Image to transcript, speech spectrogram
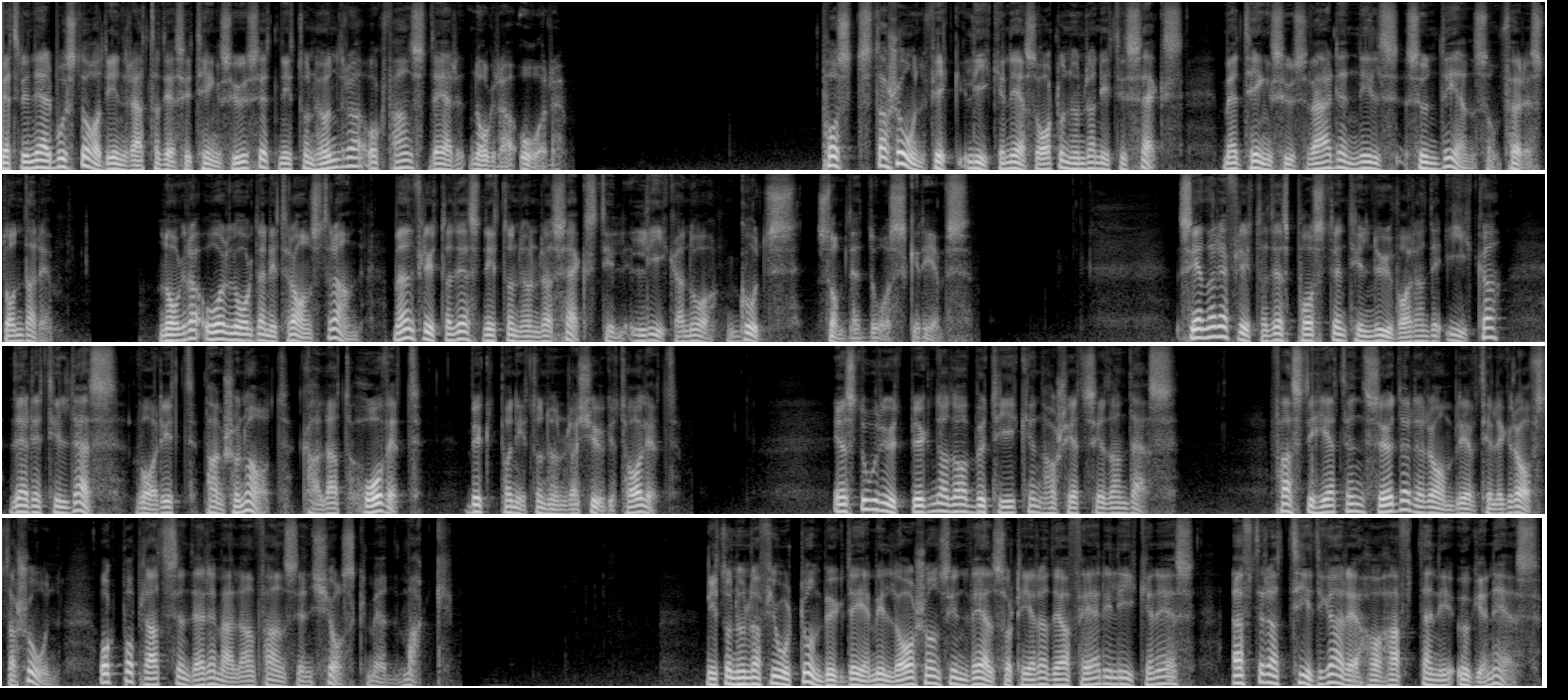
Veterinärbostad inrättades i tingshuset 1900 och fanns där några år. Poststation fick Likenäs 1896 med tingshusvärden Nils Sundén som föreståndare. Några år låg den i Transtrand men flyttades 1906 till Likanå gods som det då skrevs. Senare flyttades posten till nuvarande ICA där det till dess varit pensionat kallat Hovet byggt på 1920-talet. En stor utbyggnad av butiken har skett sedan dess. Fastigheten söder därom blev telegrafstation och på platsen däremellan fanns en kiosk med mack. 1914 byggde Emil Larsson sin välsorterade affär i Likenäs efter att tidigare ha haft den i Uggenäs.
